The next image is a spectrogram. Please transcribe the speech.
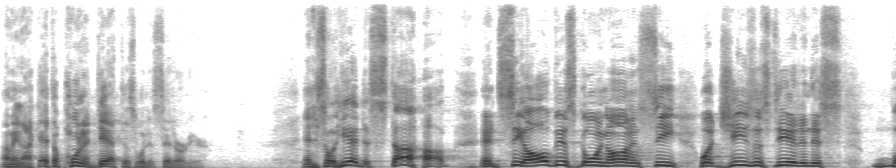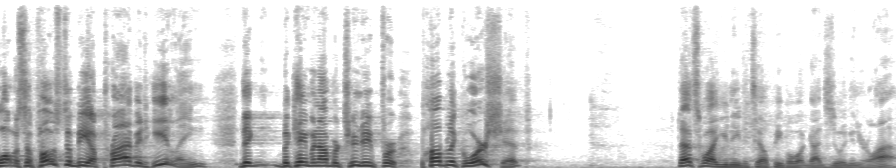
I mean, like at the point of death, is what it said earlier. And so he had to stop and see all this going on and see what Jesus did in this what was supposed to be a private healing that became an opportunity for public worship. That's why you need to tell people what God's doing in your life.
